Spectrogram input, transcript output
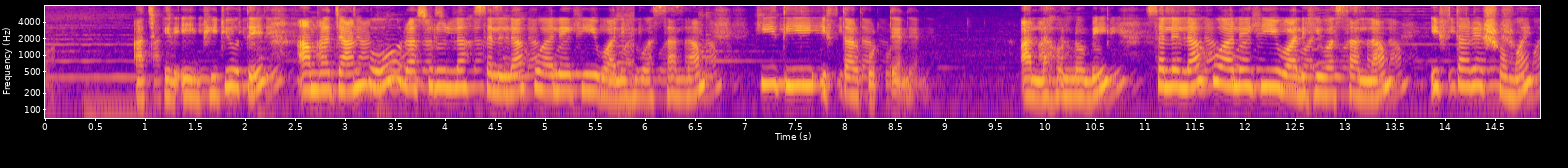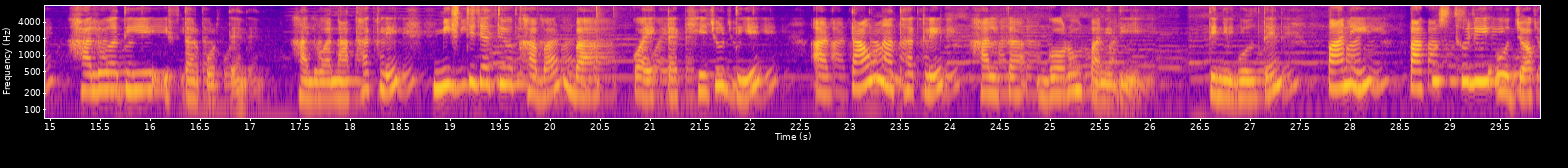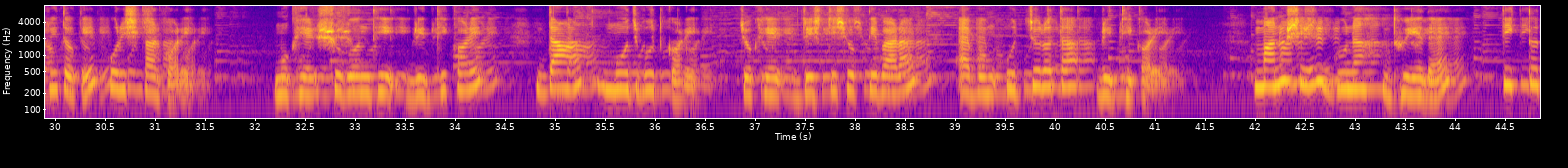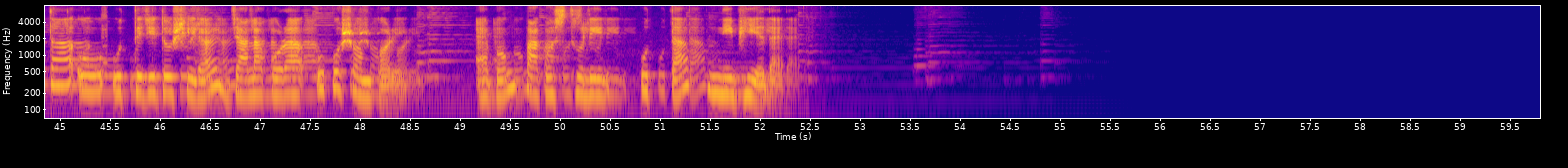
আজকের এই ভিডিওতে আমরা জানব রাসুলুল্লাহ সাল্লাহু আলহি ওয়ালিহি ওয়াসাল্লাম কি দিয়ে ইফতার করতেন। আল্লাহর নবী সাল্লাহু আলহি ওয়ালিহি ওয়াসাল্লাম ইফতারের সময় হালুয়া দিয়ে ইফতার করতেন। হালুয়া না থাকলে মিষ্টি জাতীয় খাবার বা কয়েকটা খেজুর দিয়ে, আর তাও না থাকলে হালকা গরম পানি দিয়ে। তিনি বলতেন, পানি পাকস্থলী ও যকৃতকে পরিষ্কার করে। মুখের সুগন্ধি বৃদ্ধি করে, দাঁত মজবুত করে, চোখের দৃষ্টিশক্তি বাড়ায় এবং উজ্জ্বলতা বৃদ্ধি করে। মানুষের গুনাহ ধুয়ে দেয়, তিক্ততা ও উত্তেজিত শিরার জ্বালা পোড়া উপশম করে এবং পাকস্থলীর উত্তাপ নিভিয়ে দেয়।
